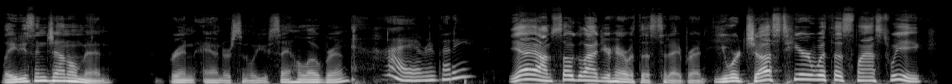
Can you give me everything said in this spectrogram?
ladies and gentlemen, Brynn Anderson. Will you say hello, Brynn? Hi, everybody. Yeah, I'm so glad you're here with us today, Brynn. You were just here with us last week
